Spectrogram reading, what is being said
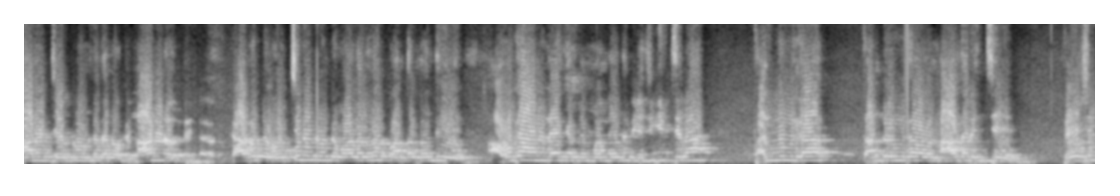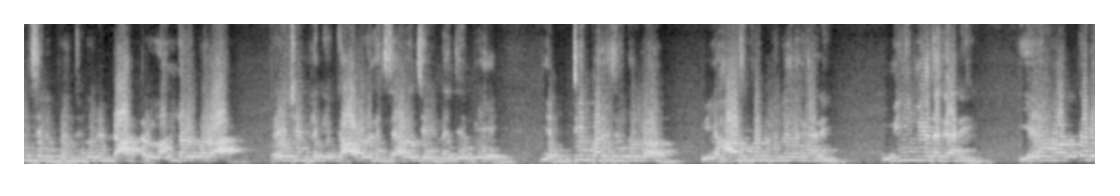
నాలెడ్జ్ ఎక్కువ ఉంటుందని ఒక నానుడు ఉంది. కాబట్టి వచ్చినటువంటి వాళ్ళల్లో కొంతమంది అవగాహన లేక మిమ్మల్ని ఏదైనా ఎదిగించినా తల్లులుగా తండ్రులుగా వాళ్ళని ఆదరించి పేషెంట్స్ని పెంచుకుని డాక్టర్లు అందరూ కూడా పేషెంట్లకి కావాలని సేవ చేయండి అని చెప్పి ఎట్టి పరిస్థితుల్లో మీ హాస్పిటల్ మీద కానీ మీ మీద కానీ ఏ ఒక్కడి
